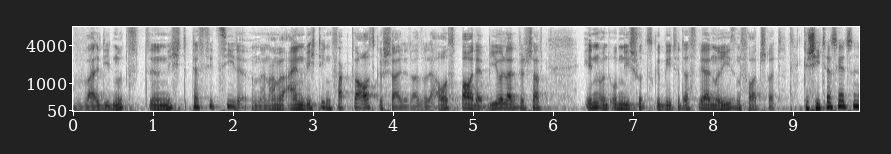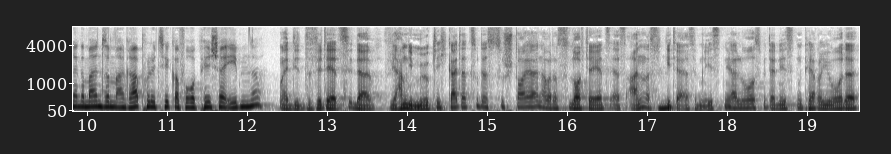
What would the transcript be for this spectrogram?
weil die nutzt äh, nicht Pestizide. Und dann haben wir einen wichtigen Faktor ausgeschaltet. Also der Ausbau der Biolandwirtschaft in und um die Schutzgebiete, das wäre ein Riesenfortschritt. Geschieht das jetzt in der gemeinsamen Agrarpolitik auf europäischer Ebene? Das wird ja jetzt der, wir haben die Möglichkeit dazu, das zu steuern, aber das läuft ja jetzt erst an. Das mhm. geht ja erst im nächsten Jahr los mit der nächsten Periode.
